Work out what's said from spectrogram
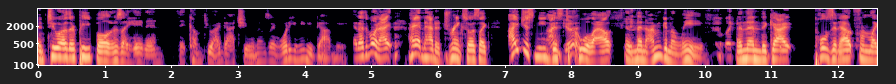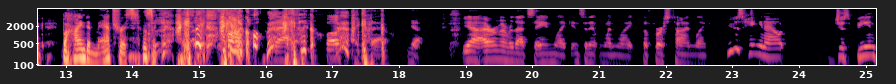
and two other people. It was like, "Hey, man." if They come through, I got you, and I was like, "What do you mean you got me?" And at the point, I I hadn't had a drink, so I was like, "I just need I'm this to cool out, and then I'm gonna leave." like And then the guy pulls it out from like behind a mattress, and I was like, "I gotta, I gotta Fuck go, I gotta go, fuck I gotta that. Yeah. Yeah, I remember that same like incident when like the first time like you're just hanging out, just being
